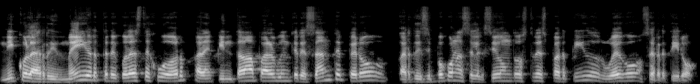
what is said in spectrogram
Nicolás Riedmeyer, ¿te recuerdas este jugador? Para, pintaba para algo interesante, pero participó con la selección dos, tres partidos, luego se retiró.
